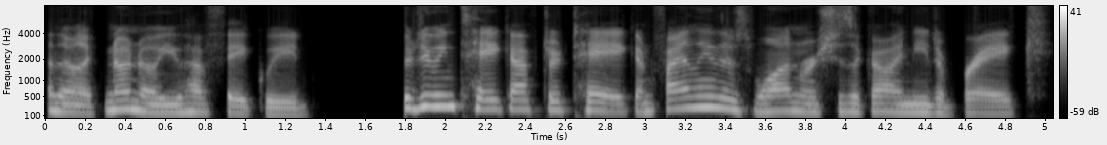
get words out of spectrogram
And they're like, no, no, you have fake weed. They're doing take after take. And finally, there's one where she's like, oh, I need a break.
